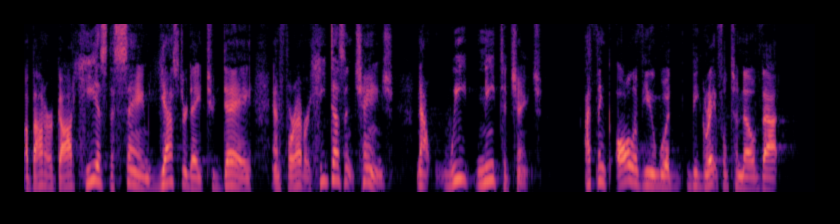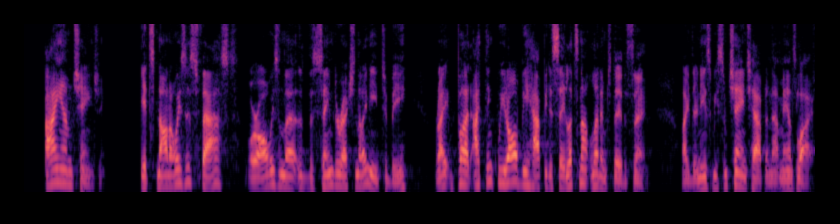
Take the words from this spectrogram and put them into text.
About our God? He is the same yesterday, today, and forever. He doesn't change. Now, we need to change. I think all of you would be grateful to know that I am changing. It's not always as fast or always in the, the same direction that I need to be, right? But I think we'd all be happy to say, let's not let him stay the same. Like there needs to be some change happening in that man's life.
